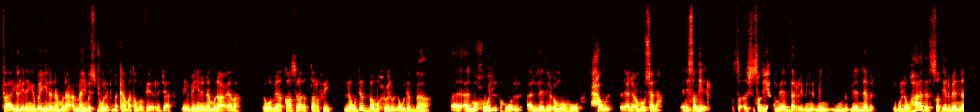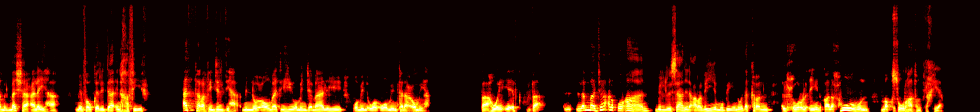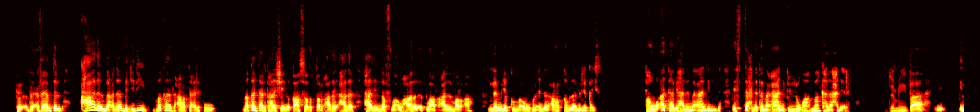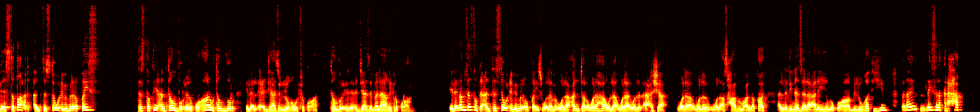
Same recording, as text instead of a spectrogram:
فيريد أن يبين أنها منعمة ما هي مسجونة في مكان ما تنظر فيه الرجال يبين أنها منعمة. يقول من القاصرات الطرف لو دب محول لو دب. آه، المحول هو ال- الذي عمره حول يعني عمره سنة يعني. صغير صغير من الذر من من من النمل. يقول لو هذا الصغير من النمل مشى عليها من فوق رداء خفيف أثر في جلدها من نعومته ومن جماله ومن ومن تنعمها. فهو فلما جاء القرآن باللسان عربي مبين وذكر الحور العين قال حور مقصورات في الخيام. فهمت هذا المعنى بجديد ما كانت العرب تعرفه. ما كانت تعرف هذا الشيء قاصرة الطرف هذا هذا هذه اللفظة أو هذا الإطلاق على المرأة لم يكن معروفا عند العرب قبل امرئ قيس. فهو أتى بهذه المعاني الجديدة استحدث معاني في اللغة ما كان أحد يعرفها. جميل. فإذا استطعت أن تستوعب امرئ القيس تستطيع أن تنظر إلى القرآن وتنظر إلى الإعجاز اللغوي في القرآن تنظر إلى الإعجاز البلاغي في القرآن. إذا لم تستطع أن تستوعب امرئ القيس ولا ولا عنتر ولا هؤلاء ولا ولا الأعشى ولا ولا ولا أصحاب المعلقات الذي نزل عليهم القرآن بلغتهم فلا ليس لك الحق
